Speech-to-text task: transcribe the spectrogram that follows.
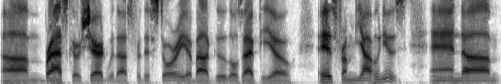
um, Brasco shared with us for this story about Google's IPO is from Yahoo News. And um,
